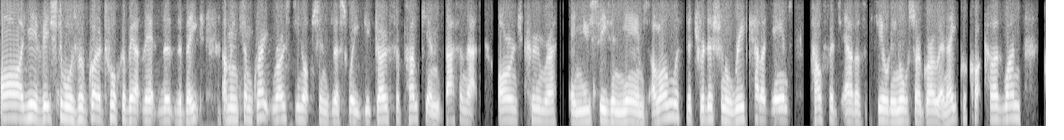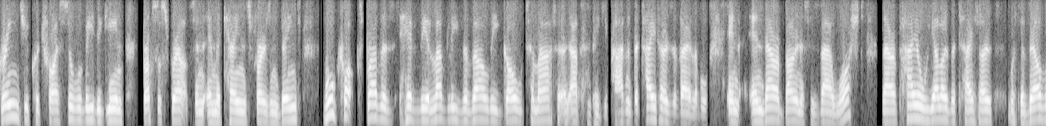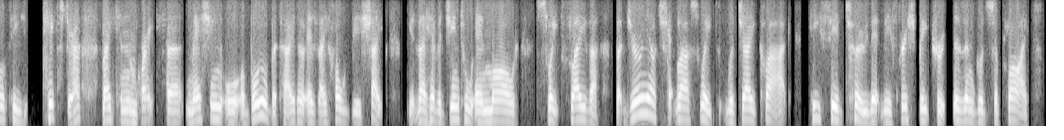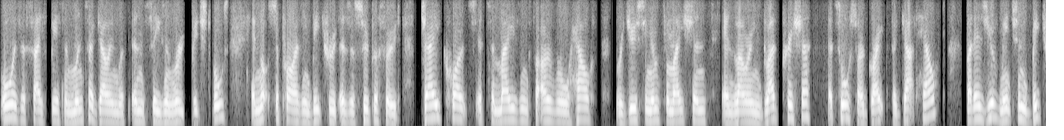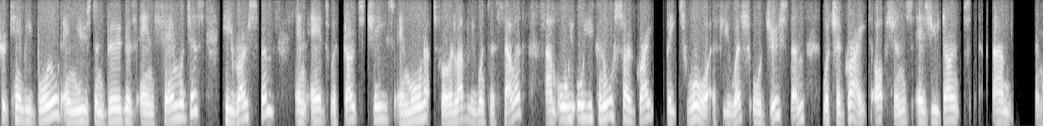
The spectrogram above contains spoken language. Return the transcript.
Oh yeah, vegetables. We've got to talk about that. The, the beet. I mean, some great roasting options this week. You go for pumpkin, butternut, orange kumara, and new season yams, along with the traditional red coloured yams. Halfords out of Feilding also grow an apricot coloured one. Greens, you could try silver beet again, Brussels sprouts, and, and McCain's frozen beans. Wilcox Brothers have their lovely Vivaldi gold tomato, uh, beg your pardon, potatoes available, and and they're a bonus as they're washed. They're a pale yellow potato with a velvety texture, making them great for mashing or a boiled potato as they hold their shape. They have a gentle and mild sweet flavour. But during our chat last week with Jay Clark, he said too that their fresh beetroot is in good supply. Always a safe bet in winter, going with in season root vegetables. And not surprising, beetroot is a superfood. Jay quotes it's amazing for overall health, reducing inflammation and lowering blood pressure. It's also great for gut health. But as you've mentioned, beetroot can be boiled and used in burgers and sandwiches. He roasts them and adds with goat's cheese and walnuts for a lovely winter salad. Um, or, or you can also grate beets raw if you wish, or juice them, which are great options as you don't um,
